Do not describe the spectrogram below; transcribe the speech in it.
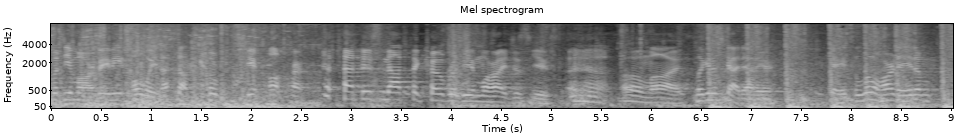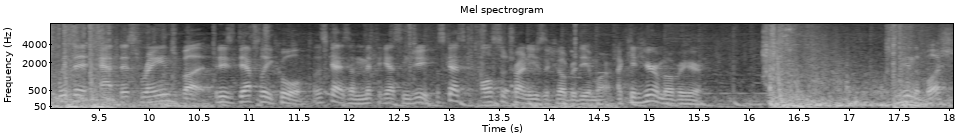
Cobra DMR, baby. Oh, wait, that's not the Cobra DMR. that is not the Cobra DMR I just used. Oh, my. Look at this guy down here. Okay, it's a little hard to hit him with it at this range, but it is definitely cool. This guy's a mythic SMG. This guy's also trying to use the Cobra DMR. I can hear him over here. Is he in the bush?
